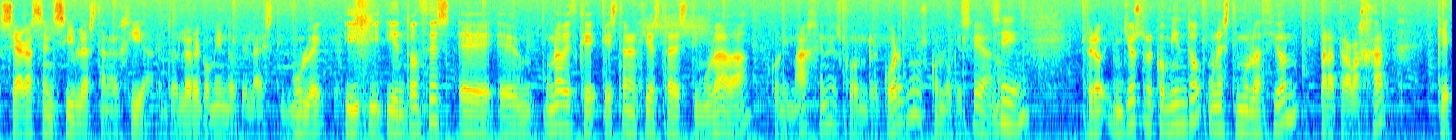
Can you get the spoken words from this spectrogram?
se haga sensible a esta energía. Entonces le recomiendo que la estimule y, y- y entonces eh, eh, una vez que esta energía está estimulada, con imágenes, con recuerdos, con lo que sea, ¿no? Sí. Pero yo os recomiendo una estimulación para trabajar que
